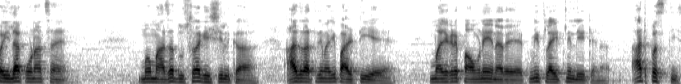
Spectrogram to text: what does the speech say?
पहिला कोणाचा आहे? मग माझा दुसरा घेशील का? आज रात्री माझी पार्टी आहे. माझ्याकडे पाहुणे येणार आहेत मी फ्लाईटने लेट येणार. आठ पस्तीस.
